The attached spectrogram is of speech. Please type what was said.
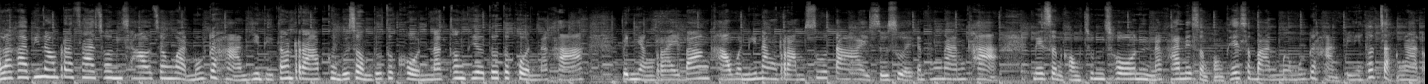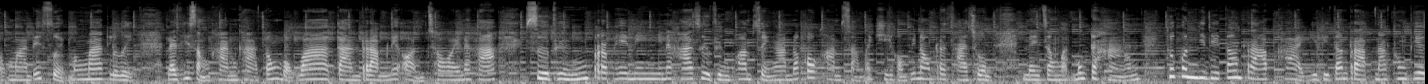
เอาละค่ะพี่น้องประชาชนชาวจังหวัดมุกดาหารยินดีต้อนรับคุณผู้ชมทุกๆคน นักท่องเที่ยวทุกๆคนนะคะ เป็นอย่างไรบ้างคะวันนี้นางรำสู้ตายสวยๆกันทั้งนั้นค่ะ ในส่วนของชุมชนนะคะ ในส่วนของเทศบาลเมืองมุกดาหารปีนี้เขาจัดงานออกมาได้สวยมากๆเลย และที่สำคัญค่ะ ต้องบอกว่าการรำเนี่ยอ่อนช้อยนะคะ สื่อถึงประเพณีนะคะ สื่อถึงความสวยงามแล้วก็ความสามัคคีของพี่น้องประชาชน ในจังหวัดมุกดาหาร ทุกคนยินดีต้อนรับค่ะ ยินดีต้อนรับนักท่องเที่ยว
